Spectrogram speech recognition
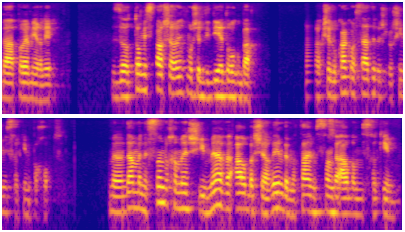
בפרמייר ליג. זה אותו מספר שערים כמו של דידיה דרוגבה. רק שלוקאקו עשה את זה ב-30 משחקים פחות. בן אדם בן 25 עם 104 שערים ב-224 משחקים.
